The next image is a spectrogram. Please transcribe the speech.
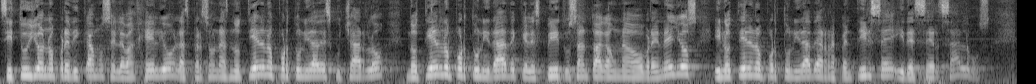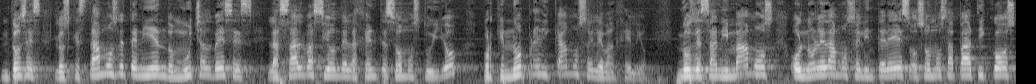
Si tú y yo no predicamos el Evangelio, las personas no tienen oportunidad de escucharlo, no tienen oportunidad de que el Espíritu Santo haga una obra en ellos y no tienen oportunidad de arrepentirse y de ser salvos. Entonces, los que estamos deteniendo muchas veces la salvación de la gente somos tú y yo, porque no predicamos el Evangelio nos desanimamos o no le damos el interés o somos apáticos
